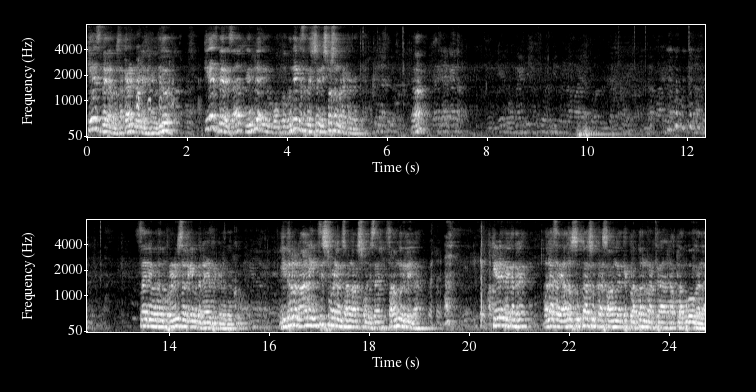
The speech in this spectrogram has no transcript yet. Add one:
ಕೇಸ್ ಬೇರೆ ಅಲ್ವಾ ಸರ್? ಕರೆಕ್ಟ್ ಮಾಡಿ. ಇದು ಕೇಸ್ ಬೇರೆ ಸರ್. ನಿಮಗೆ ಒಂದೇ ಕೇಸ್ ಎಷ್ಟು ಎಷ್ಟು ವರ್ಷ ಮಾಡೋಕ್ಕಾಗುತ್ತೆ? ಹಾ ಸರ್, ನೀವು ಅದು ಪ್ರೊಡ್ಯೂಸರ್ಗೆ ಮತ್ತೆ ಡೈರೆಕ್ಟರ್ ಕೇಳಬೇಕು. ಇದ್ರಲ್ಲೂ ನಾನು ಇನ್ಸಿಸ್ಟ್ ಮಾಡಿ ಒಂದು ಸಾಂಗ್ ಹಾಕ್ಸ್ಕೊಂಡೆ ಸರ್. ಸಾಂಗ್ ಇರಲಿಲ್ಲ. ಕೇಳಬೇಕಂದ್ರೆ, ಅಲ್ಲ ಸರ್, ಯಾವುದೋ ಸುಖ ಸುಖ ಸಾಂಗ್ ಅಂತ ಕ್ಲಬ್ ಅಲ್ಲಿ ಮಾಡ್ತೀರಾ? ನಾವು ಕ್ಲಬ್ಗೆ ಹೋಗಲ್ಲ.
